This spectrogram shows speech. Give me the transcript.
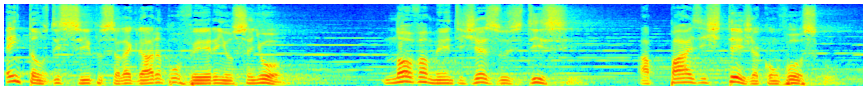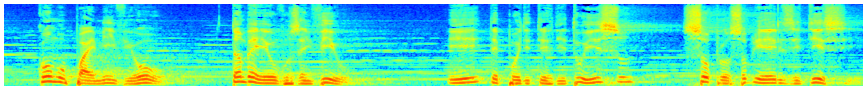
Então os discípulos se alegraram por verem o Senhor. Novamente Jesus disse: A paz esteja convosco. Como o Pai me enviou, também eu vos envio. E, depois de ter dito isso, soprou sobre eles e disse:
